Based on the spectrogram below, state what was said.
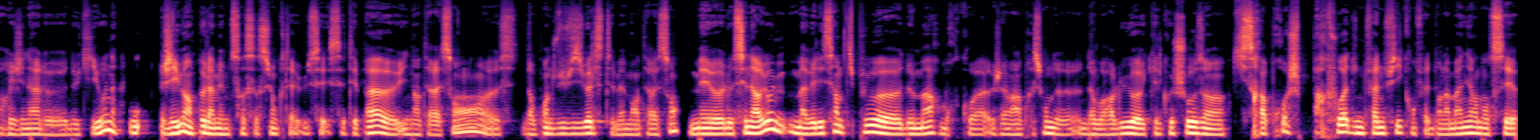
originale de Kiyun, où j'ai eu un peu la même sensation que tu as eu. C'est- C'était pas inintéressant, d'un point de vue visuel, c'était même intéressant, mais le scénario m'avait laissé un petit peu de marbre. J'avais l'impression d'avoir lu quelque chose euh, qui se rapproche parfois d'une fanfic en fait, dans la manière dont c'est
